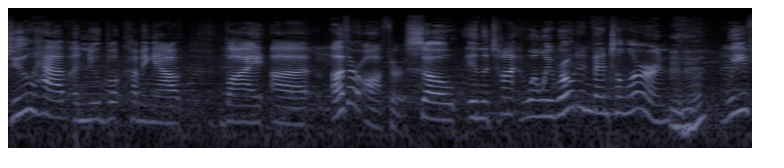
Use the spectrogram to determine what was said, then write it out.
do have a new book coming out by uh, other authors. So in the time when we wrote Invent to Learn, Mm-hmm. we've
